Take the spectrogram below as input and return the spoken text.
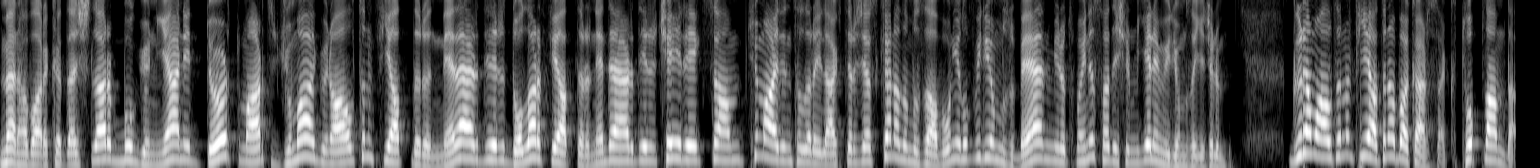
Merhaba arkadaşlar. Bugün yani 4 Mart Cuma günü altın fiyatları nelerdir, dolar fiyatları nelerdir, çeyrek, tam tüm ayrıntılarıyla aktaracağız. Kanalımıza abone olup videomuzu beğenmeyi unutmayınız. Hadi şimdi gelin videomuza geçelim. Gram altının fiyatına bakarsak toplamda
